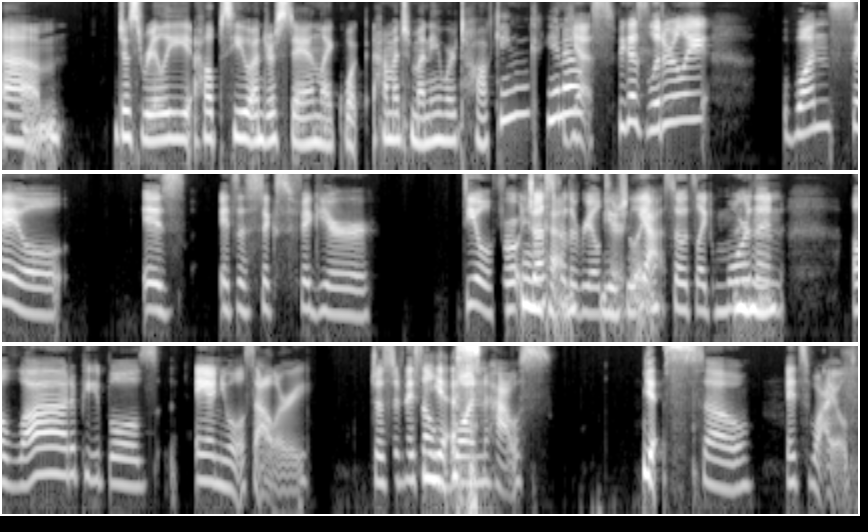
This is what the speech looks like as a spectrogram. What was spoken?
um just really helps you understand like what how much money we're talking, you know? Yes, because literally one sale is it's a six figure deal for just for the realtor. usually. Yeah, so it's like more Mhm. than a lot of people's annual salary just if they sell Yes. one house. Yes. So, it's wild.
